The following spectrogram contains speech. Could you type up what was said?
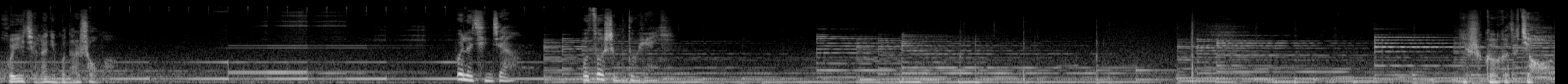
回忆起来你不难受吗？为了请假，我做什么都愿意。你是哥哥的骄傲。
